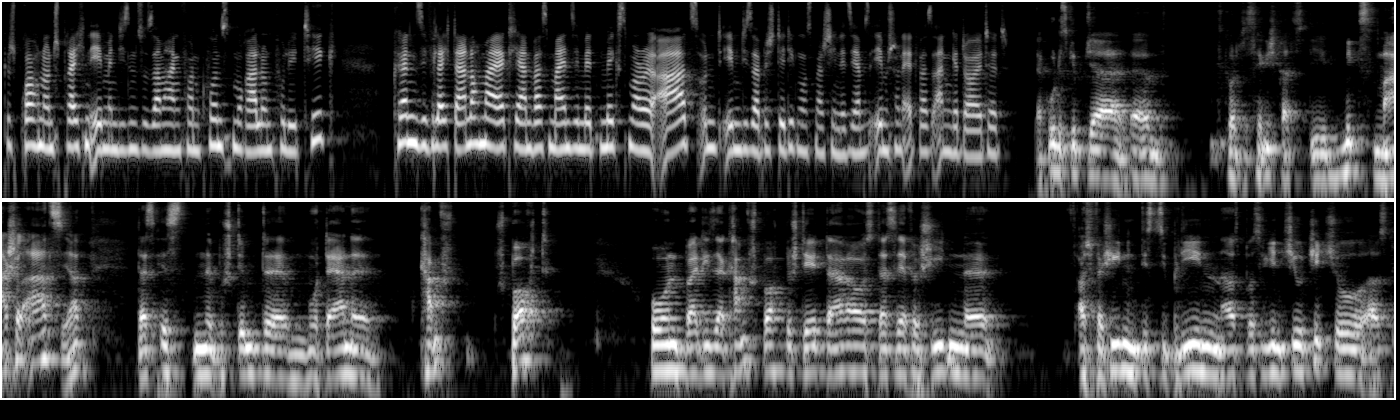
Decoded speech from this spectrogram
gesprochen und sprechen eben in diesem Zusammenhang von Kunst, Moral und Politik. Können Sie vielleicht da nochmal erklären, was meinen Sie mit Mixed Moral Arts und eben dieser Bestätigungsmaschine? Sie haben es eben schon etwas angedeutet. Ja gut, es gibt ja, äh, das hänge ich gerade, die Mixed Martial Arts, ja. Das ist eine bestimmte moderne Kampfsport, und bei dieser Kampfsport besteht daraus, dass er verschiedene aus verschiedenen Disziplinen, aus Brasilien Jiu-Jitsu, aus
